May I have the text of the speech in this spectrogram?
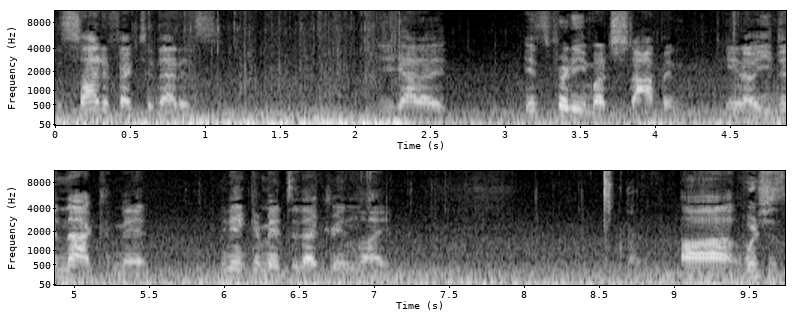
the side effect to that is you gotta it's pretty much stopping. You know, you did not commit. You didn't commit to that green light. Uh, which is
